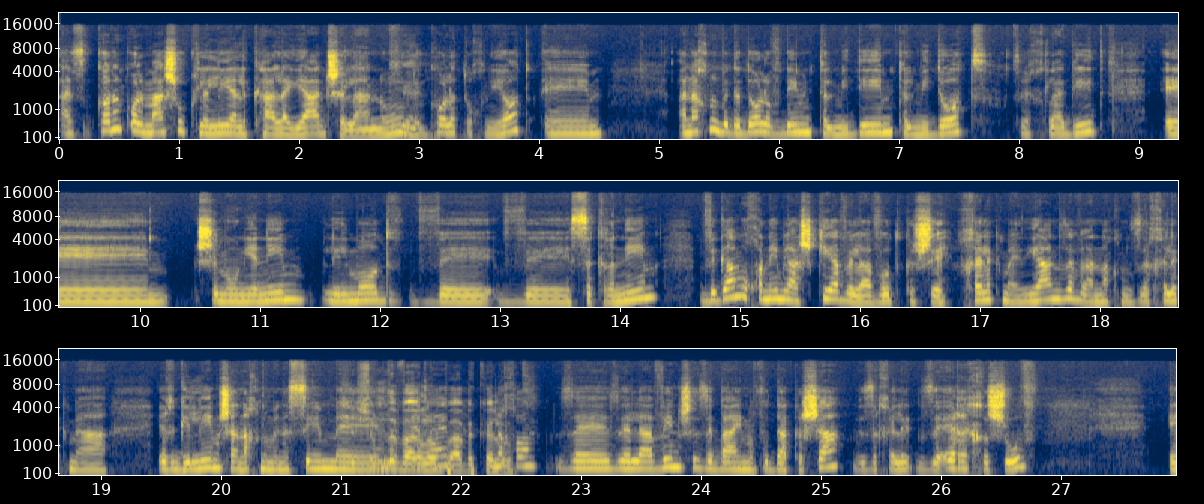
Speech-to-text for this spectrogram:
אז קודם כל משהו כללי על קהל היעד שלנו, כן. כן. לכל התוכניות. אה, אנחנו בגדול עובדים עם תלמידים, תלמידות, צריך להגיד, אה, שמעוניינים ללמוד ו, וסקרנים, וגם מוכנים להשקיע ולעבוד קשה. חלק מהעניין זה, ואנחנו, זה חלק מההרגלים שאנחנו מנסים אה, ששום דבר לתת לא להם. בא בקלות. נכון, זה, זה להבין שזה בא עם עבודה קשה, וזה חלק, זה ערך חשוב. אמ,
